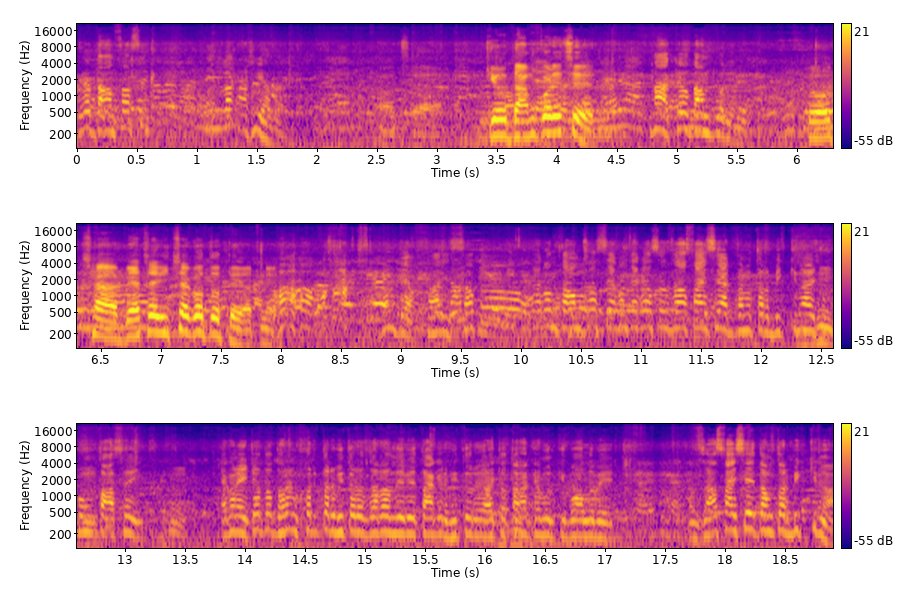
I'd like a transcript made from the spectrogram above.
এটা দাম চাচ্ছে তিন লাখ আশি হাজার। আচ্ছা। কেউ দাম করেছে? না কেউ দাম করিনি। তো আচ্ছা বেচার ইচ্ছা কততে আপনি? এখন দাম চাচ্ছে এখন দেখা যাচ্ছে যা চাইছে একদমে তার বিক্রি না কম তো আছেই। এখন এটা তো ধরেন খরিদার ভিতরে যারা নেবে তাদের ভিতরে হয়তো তারা কেমন কি বলবে। যা চাইছে দাম তার বিক্রি না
